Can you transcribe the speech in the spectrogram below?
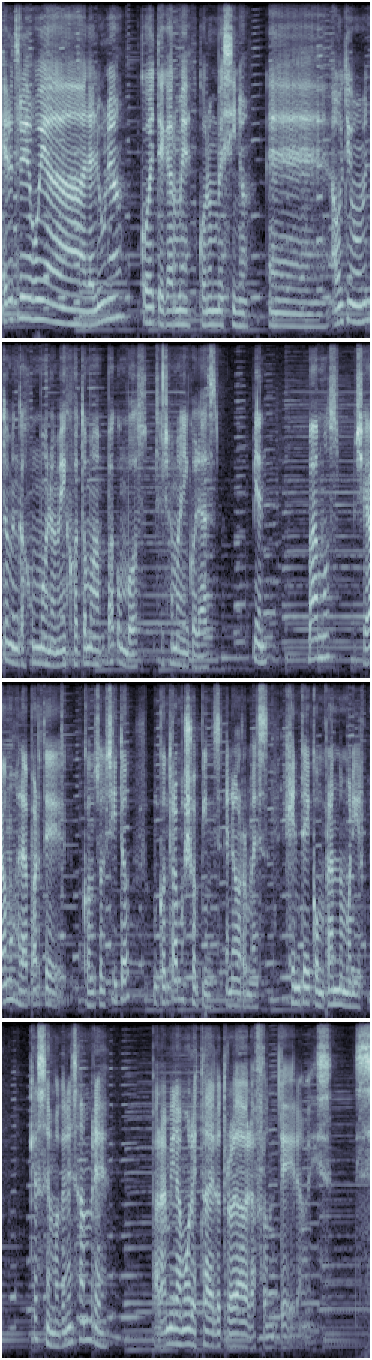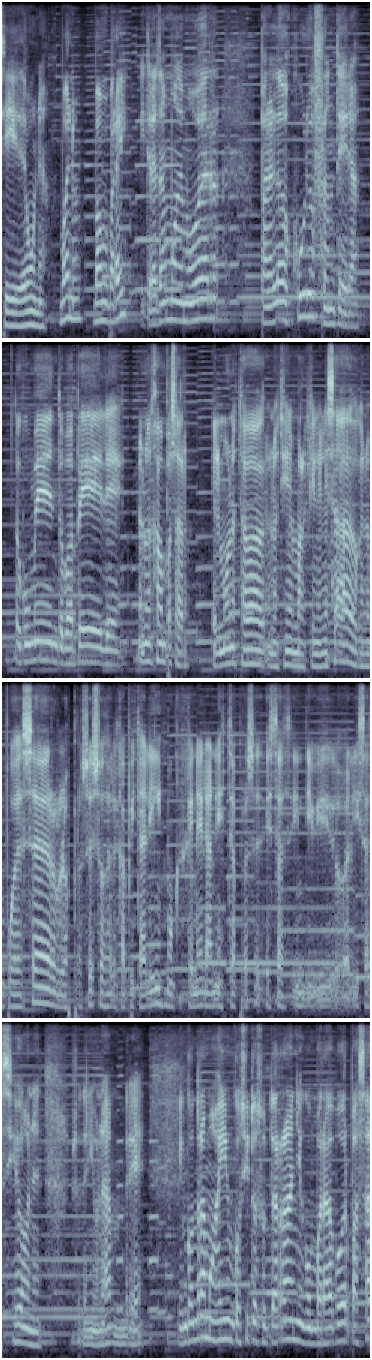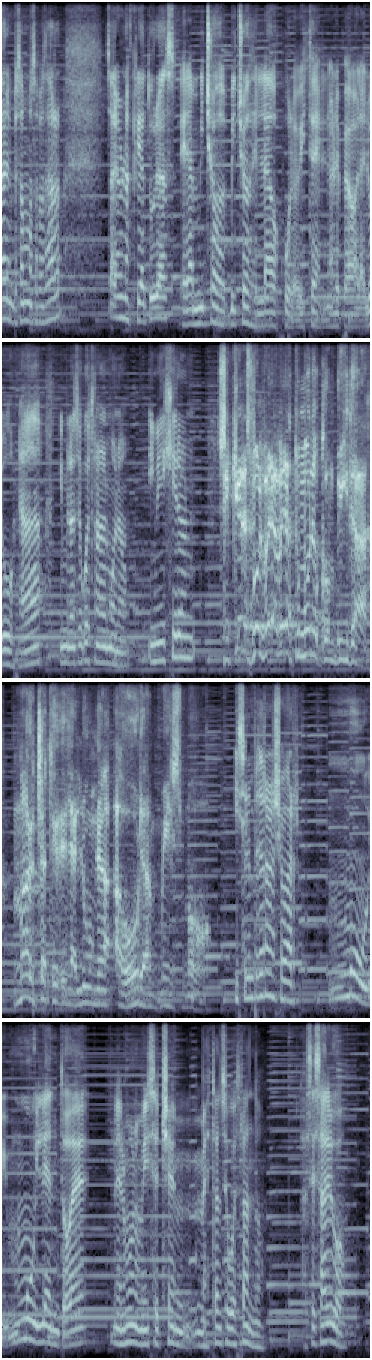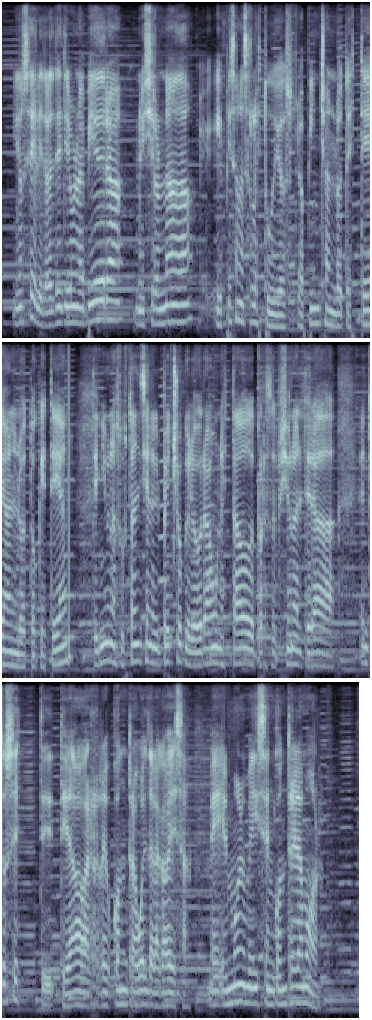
El otro día voy a la luna, cohete que armé con un vecino. Eh, a último momento me encajó un mono, me dijo, toma, va con vos, se llama Nicolás. Bien, vamos, llegamos a la parte con solcito, encontramos shoppings enormes, gente comprando a morir. ¿Qué hacemos? ¿Tenés hambre? Para mí el amor está del otro lado de la frontera, me dice. Sí, de una. Bueno, vamos para ahí. Y tratamos de mover para el lado oscuro frontera. Documento, papeles. No nos dejaban pasar. El mono estaba, nos tiene marginalizado, que no puede ser, los procesos del capitalismo que generan estas, estas individualizaciones. Yo tenía un hambre. Encontramos ahí un cosito subterráneo como para poder pasar, empezamos a pasar. Salen unas criaturas, eran bichos, bichos del lado oscuro, ¿viste? No le pegaba la luz, nada. Y me lo secuestran al mono. Y me dijeron, Si quieres volver a ver a tu mono con vida, márchate de la luna ahora mismo. Y se lo empezaron a llevar muy, muy lento, ¿eh? El mono me dice, che, me están secuestrando. ¿Haces algo? Y no sé, le traté de tirar una piedra, no hicieron nada. Y empiezan a hacerle estudios. Lo pinchan, lo testean, lo toquetean. Tenía una sustancia en el pecho que lograba un estado de percepción alterada. Entonces te, te daba re- contra vuelta la cabeza. Me- el mono me dice, encontré el amor.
